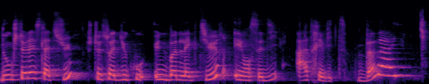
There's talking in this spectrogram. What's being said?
Donc je te laisse là-dessus. Je te souhaite du coup une bonne lecture et on se dit à très vite. Bye bye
